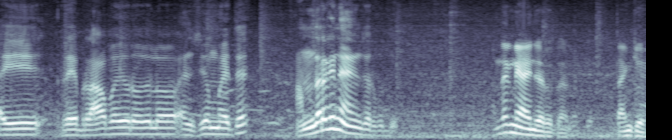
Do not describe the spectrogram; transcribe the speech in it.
అవి రేపు రాబోయే రోజుల్లో ఆయన సీఎం అయితే అందరికీ న్యాయం జరుగుద్ది. అందరికి న్యాయం జరుగుతుంది. థ్యాంక్ యూ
